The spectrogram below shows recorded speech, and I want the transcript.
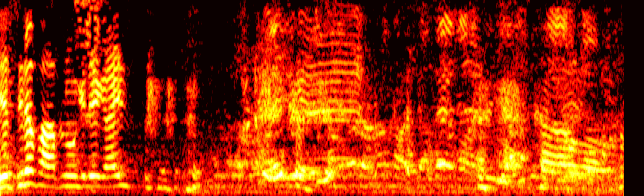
ये सिर्फ़ आप लोगों के लिए गाइस हाँ, वाह।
